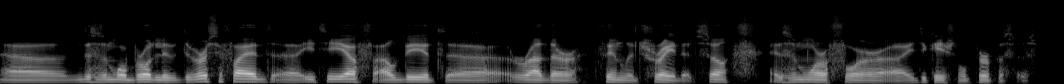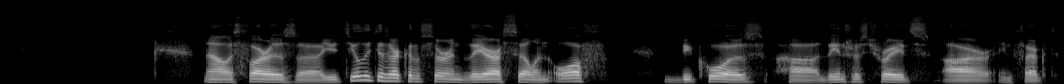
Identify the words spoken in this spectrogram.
Uh, this is a more broadly diversified ETF, albeit rather thinly traded. So it's more for uh, educational purposes. Now, as far as uh, utilities are concerned, they are selling off because uh, the interest rates are, in fact,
